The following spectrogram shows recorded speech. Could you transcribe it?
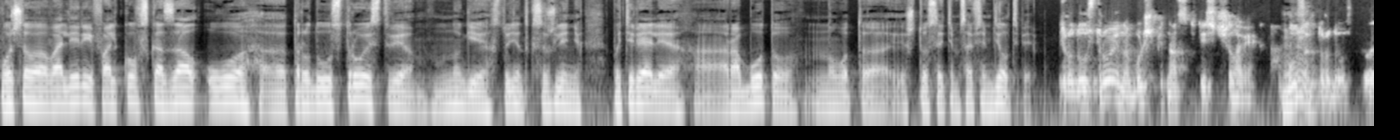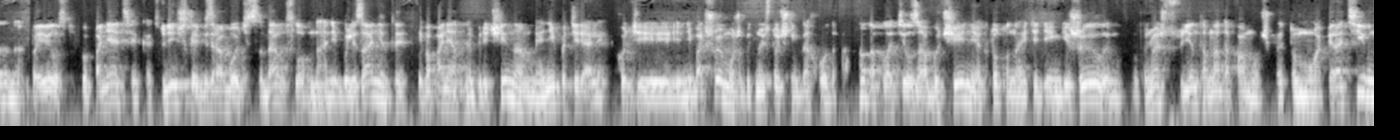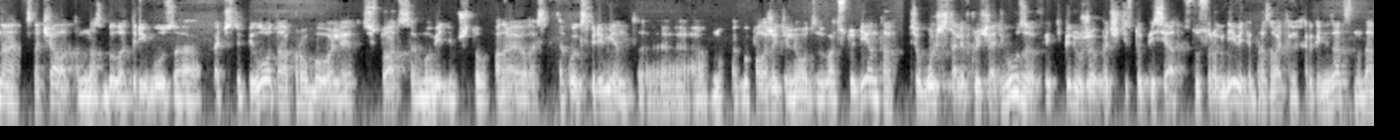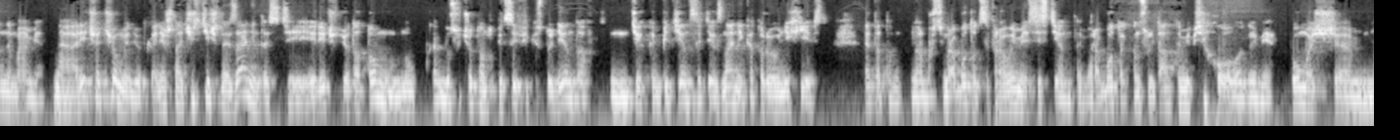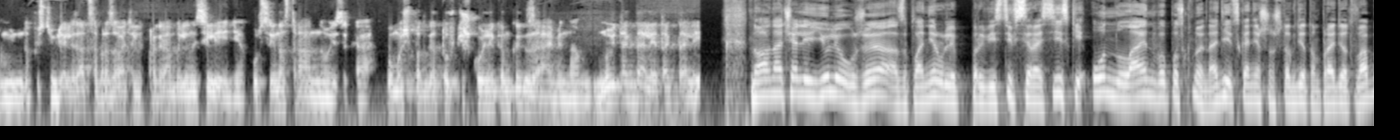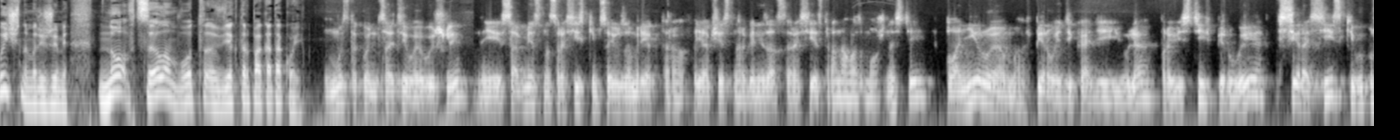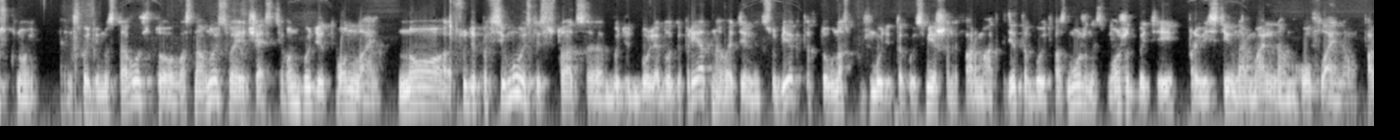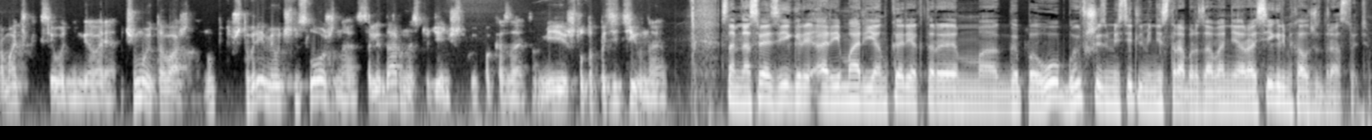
Вот что Валерий Фальков сказал о э, трудоустройстве. Многие студенты, к сожалению, потеряли а, работу. Ну вот э, что с этим совсем делать теперь? Трудоустроено больше 15 тысяч человек. В вузах трудоустроено. Появилось такое понятие, как студенческая безработица, да, условно. Они были заняты, и по понятным причинам они потеряли, хоть и небольшой, может быть, но источник дохода. Кто-то платил за обучение, кто-то на эти деньги жил, и ну, понимаешь, что студентам надо помочь. Поэтому оперативно. Сначала там у нас было три вуза в качестве пилота опробовали. Эта ситуация, мы видим, что понравилось. Такой эксперимент, э, ну, как бы положительные отзывы от студентов. Все больше стали включать вузов, и теперь уже почти 150, 149 образовательных организаций на данный момент. А речь о чем идет? Конечно, о частичной занятости. И речь идет о том, ну, как бы с учетом специфики студентов, тех компетенций, тех знаний, которые у них есть. Это, там, допустим, работа цифровыми ассистентами, работа консультантами-психологами, помощь, э, допустим, реализация образовательных программ для населения, курсы иностранного языка, помощь подготовки школьникам к экзаменам, ну и так далее, и так далее. Ну а в начале июля уже запланировали провести всероссийский онлайн-выпускной. Надеюсь, конечно, что где-то он пройдет в обычном режиме, но в целом вот вектор пока такой. Мы с такой инициативой вышли и совместно с Российским союзом ректоров и общественной организацией «Россия – страна возможностей» планируем в первой декаде июля провести впервые всероссийский выпускной. Исходим из того, что в основной своей части он будет онлайн. Но, судя по всему, если ситуация будет более благоприятна в отдельных субъектах, то у нас будет такой смешанный формат. Где-то будет возможность, может быть, и провести в нормальном офлайновом формате, как сегодня говорят. Почему это важно? Ну, потому что время очень сложное, солидарность студенческую показать и что-то позитивное. С нами на связи Игорь Аримаренко, ректор МГПУ, бывший заместитель министра образования России. Игорь Михайлович, здравствуйте.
